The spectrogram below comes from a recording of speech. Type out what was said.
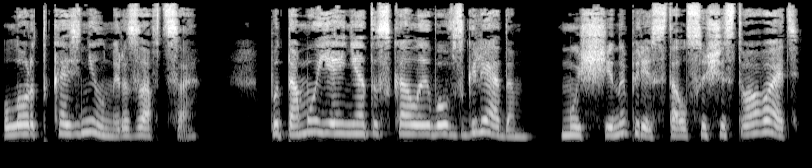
лорд казнил мерзавца. Потому я и не отыскала его взглядом. Мужчина перестал существовать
